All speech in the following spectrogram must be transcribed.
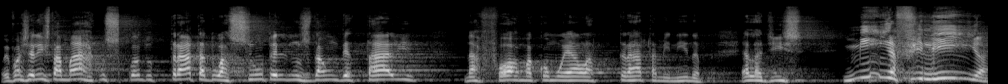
O evangelista Marcos, quando trata do assunto, ele nos dá um detalhe na forma como ela trata a menina. Ela diz: Minha filhinha.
